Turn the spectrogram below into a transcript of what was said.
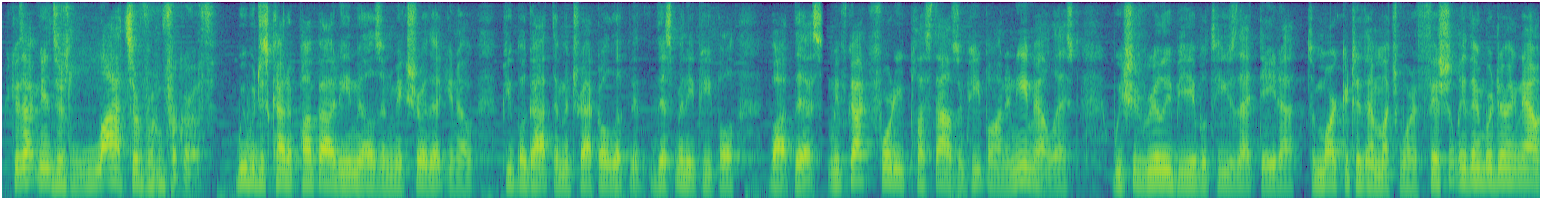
because that means there's lots of room for growth. We would just kind of pump out emails and make sure that, you know, people got them and track, oh, look, this many people bought this. We've got 40 plus thousand people on an email list. We should really be able to use that data to market to them much more efficiently than we're doing now.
